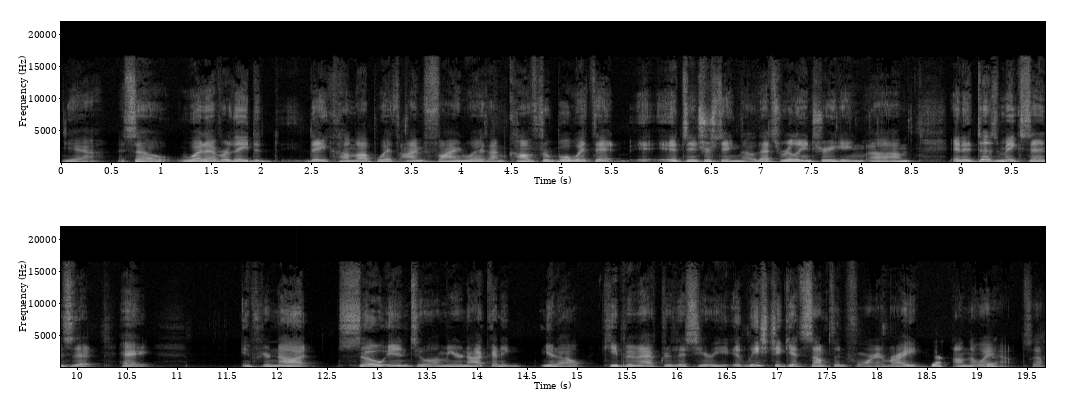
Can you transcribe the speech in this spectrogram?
Yeah. So whatever they did, they come up with, I'm fine with. I'm comfortable with it. It's interesting though. That's really intriguing, um, and it does make sense that hey if you're not so into him, you're not going to, you know, keep him after this year. You, at least you get something for him, right? Yeah. On the way yeah. out. So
